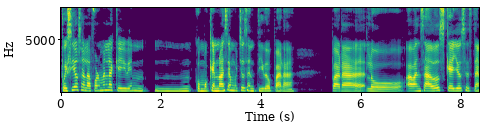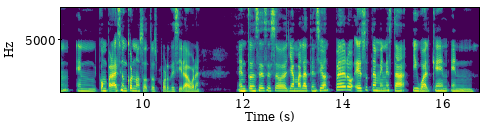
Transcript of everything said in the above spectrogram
pues sí, o sea, la forma en la que viven mm, como que no hace mucho sentido para, para lo avanzados que ellos están en comparación con nosotros, por decir ahora. Entonces eso llama la atención, pero eso también está igual que en, en,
